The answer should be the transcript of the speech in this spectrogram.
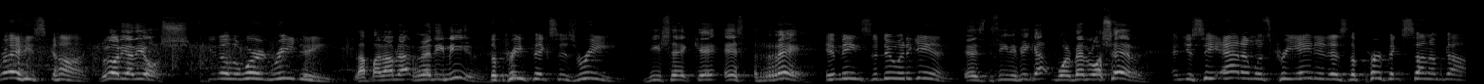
Praise God. Gloria a Dios. You know the word redeem. La palabra redimir The prefix is re. dice que es re. It means to do it again. Es, significa volverlo a hacer. And you see, Adam was created as the perfect Son of God.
